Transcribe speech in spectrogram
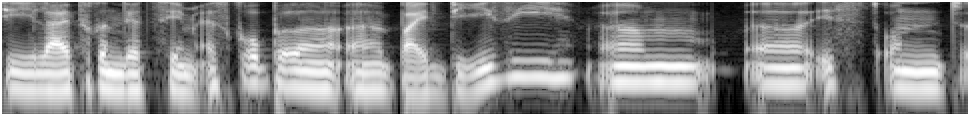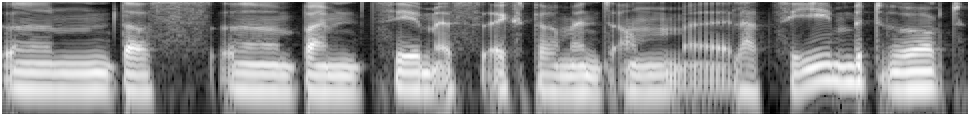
die Leiterin der CMS-Gruppe äh, bei DESI ähm, äh, ist und ähm, das beim CMS-Experiment am LAC mitwirkt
